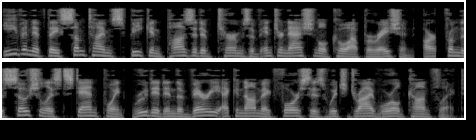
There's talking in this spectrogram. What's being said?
even if they sometimes speak in positive terms of international cooperation, are, from the socialist standpoint, rooted in the very economic forces which drive world conflict.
